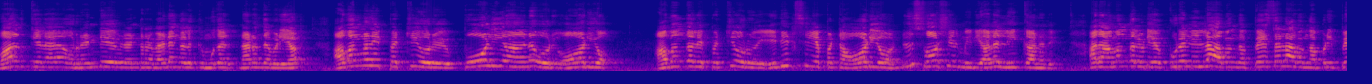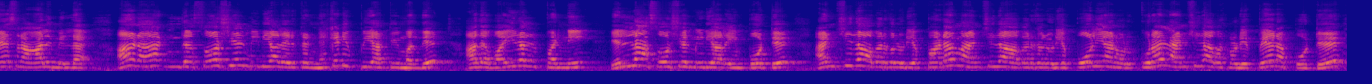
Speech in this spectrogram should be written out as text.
வாழ்க்கையில ஒரு ரெண்டு ரெண்டரை வருடங்களுக்கு முதல் நடந்த விடயம். அவங்களை பற்றி ஒரு போலியான ஒரு ஆடியோ அவங்களை பற்றி ஒரு எடிட் செய்யப்பட்ட ஆடியோ வந்து சோஷியல் மீடியால லீக் ஆனது. அது அவங்களுடைய குரல் இல்ல அவங்க பேசல அவங்க அப்படி பேசுற ஆளும் இல்ல. ஆனா இந்த சோஷியல் மீடியால இருக்கிற நெகட்டிவ் பிஆர் டீம் வந்து அதை வைரல் பண்ணி எல்லா சோஷியல் மீடியாலையும் போட்டு அன்ஷிதா அவர்களுடைய படம் அன்ஷிதா அவர்களுடைய போலியான ஒரு குரல் அன்ஷிதா அவர்களுடைய பேரை போட்டு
